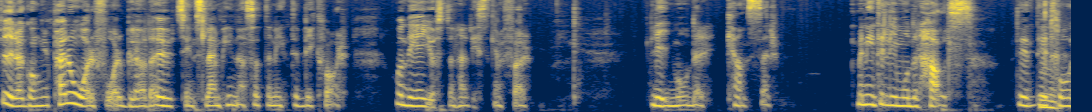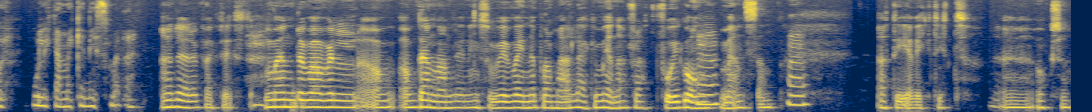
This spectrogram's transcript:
fyra gånger per år får blöda ut sin slemhinna så att den inte blir kvar. Och det är just den här risken för livmodercancer. Men inte livmoderhals. Det, det är mm. två olika mekanismer där. Ja, det är det faktiskt. Men det var väl av, av den anledningen som vi var inne på de här läkemedlen för att få igång mm. mensen. Mm. Att det är viktigt eh, också.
